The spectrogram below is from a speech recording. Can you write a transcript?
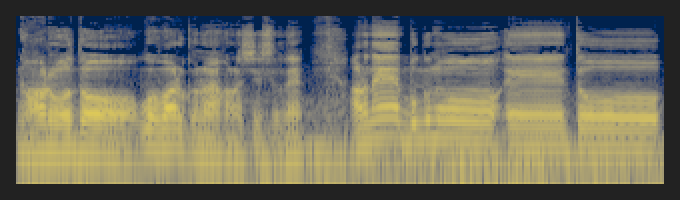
なるほど。これ悪くない話ですよね。あのね、僕も、えっ、ー、と、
